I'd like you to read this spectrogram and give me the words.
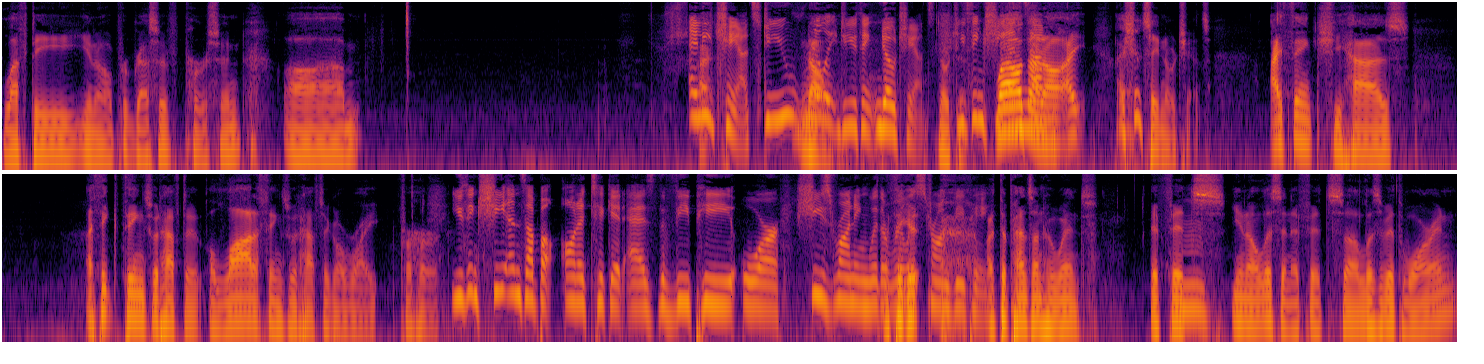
lefty, you know, progressive person. Um, Any chance? Do you No. really? Do you think no chance? no Do you think she well, ends no, up? no. I I should say no chance. I think she has. I think things would have to. A lot of things would have to go right for her. You think she ends up on a ticket as the VP, or she's running with a really it- strong VP? It depends on who wins. Hmm. If it's you know, listen, if it's uh, Elizabeth Warren,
